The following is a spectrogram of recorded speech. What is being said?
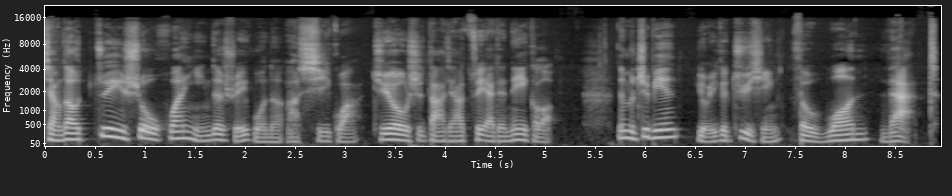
讲到最受欢迎的水果呢，啊，西瓜就是大家最爱的那个了。那么这边有一个句型，the one that，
